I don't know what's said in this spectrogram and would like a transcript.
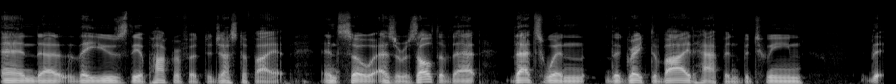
and uh, they used the Apocrypha to justify it. And so, as a result of that, that's when the great divide happened between. The,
